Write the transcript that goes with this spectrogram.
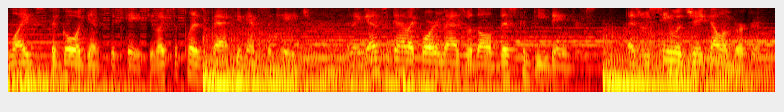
likes to go against the cage. He likes to put his back against the cage. And against a guy like Jorge Masvidal, this could be dangerous. As we've seen with Jake Ellenberger.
